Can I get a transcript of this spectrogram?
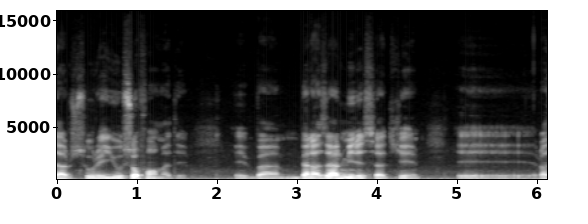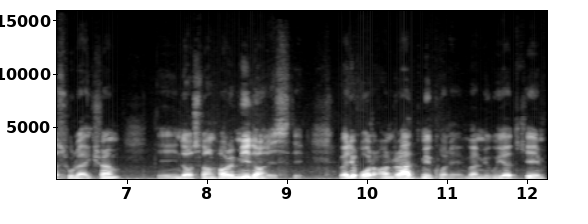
در سوره یوسف آمده. و به نظر می‌رسد که رسول اکرم این داستان ها رو می‌دانسته ولی قرآن رد می‌کنه و می‌گوید که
